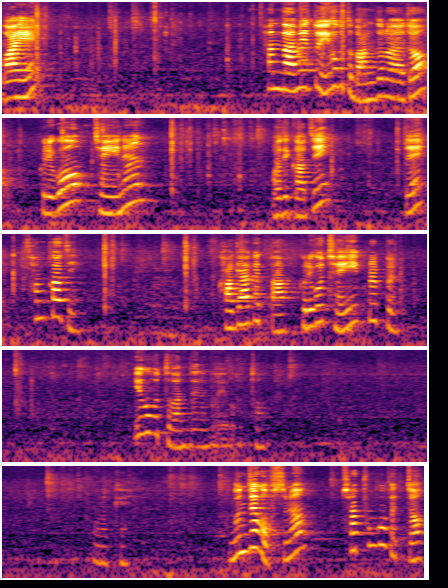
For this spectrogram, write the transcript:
YL 한 다음에 또 이거부터 만들어야죠. 그리고 J는 어디까지? 이제 3까지 가게 하겠다. 그리고 J 뿔뿔 이거부터 만드는 거예요. 이거부터 이렇게 문제가 없으면 잘 푼 거겠죠.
